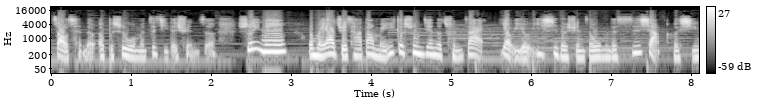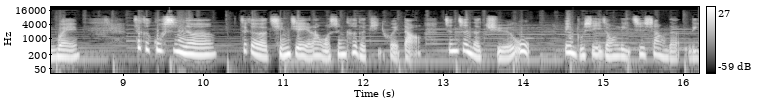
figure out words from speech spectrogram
造成的，而不是我们自己的选择。所以呢，我们要觉察到每一个瞬间的存在，要有意识的选择我们的思想和行为。这个故事呢，这个情节也让我深刻的体会到，真正的觉悟，并不是一种理智上的理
